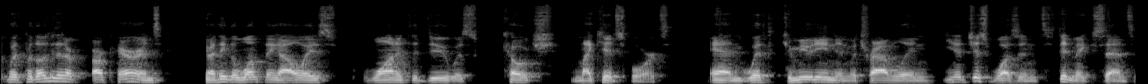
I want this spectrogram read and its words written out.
But for those of you that are, are parents, you know, I think the one thing I always wanted to do was coach my kids' sports. And with commuting and with traveling, you know, it just wasn't, didn't make sense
